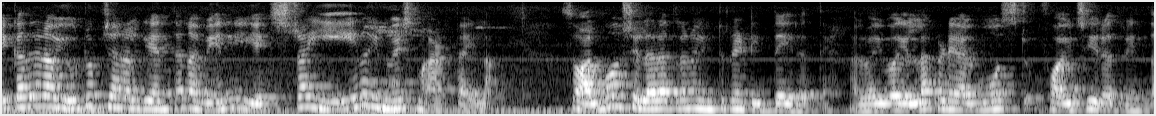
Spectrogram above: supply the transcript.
ಯಾಕಂದ್ರೆ ನಾವು ಯೂಟ್ಯೂಬ್ ಚಾನಲ್ಗೆ ಅಂತ ನಾವೇನು ಎಕ್ಸ್ಟ್ರಾ ಏನೂ ಇನ್ವೆಸ್ಟ್ ಮಾಡ್ತಾ ಇಲ್ಲ. ಸೊ ಆಲ್ಮೋಸ್ಟ್ ಎಲ್ಲರ ಹತ್ರನೂ ಇಂಟರ್ನೆಟ್ ಇದ್ದೇ ಇರುತ್ತೆ, ಅಲ್ವಾ? ಇವಾಗ ಎಲ್ಲ ಕಡೆ ಆಲ್ಮೋಸ್ಟ್ ಫೈವ್ ಜಿ ಇರೋದ್ರಿಂದ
